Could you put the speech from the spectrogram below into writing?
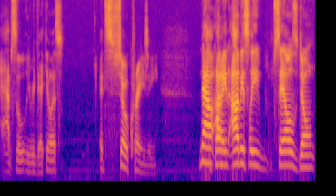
absolutely ridiculous. It's so crazy. Now, I mean, obviously, sales don't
